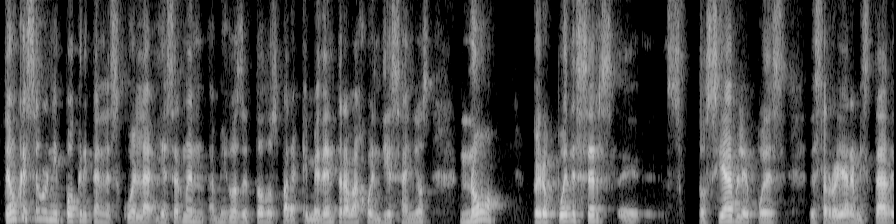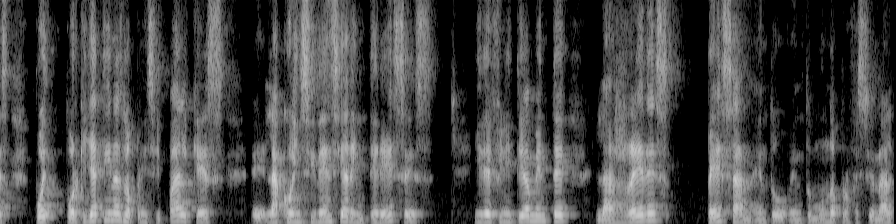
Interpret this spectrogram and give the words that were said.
¿Tengo que ser un hipócrita en la escuela y hacerme amigos de todos para que me den trabajo en 10 años? No, pero puedes ser eh, sociable, puedes desarrollar amistades, porque ya tienes lo principal, que es eh, la coincidencia de intereses. Y definitivamente las redes pesan en tu, en tu mundo profesional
